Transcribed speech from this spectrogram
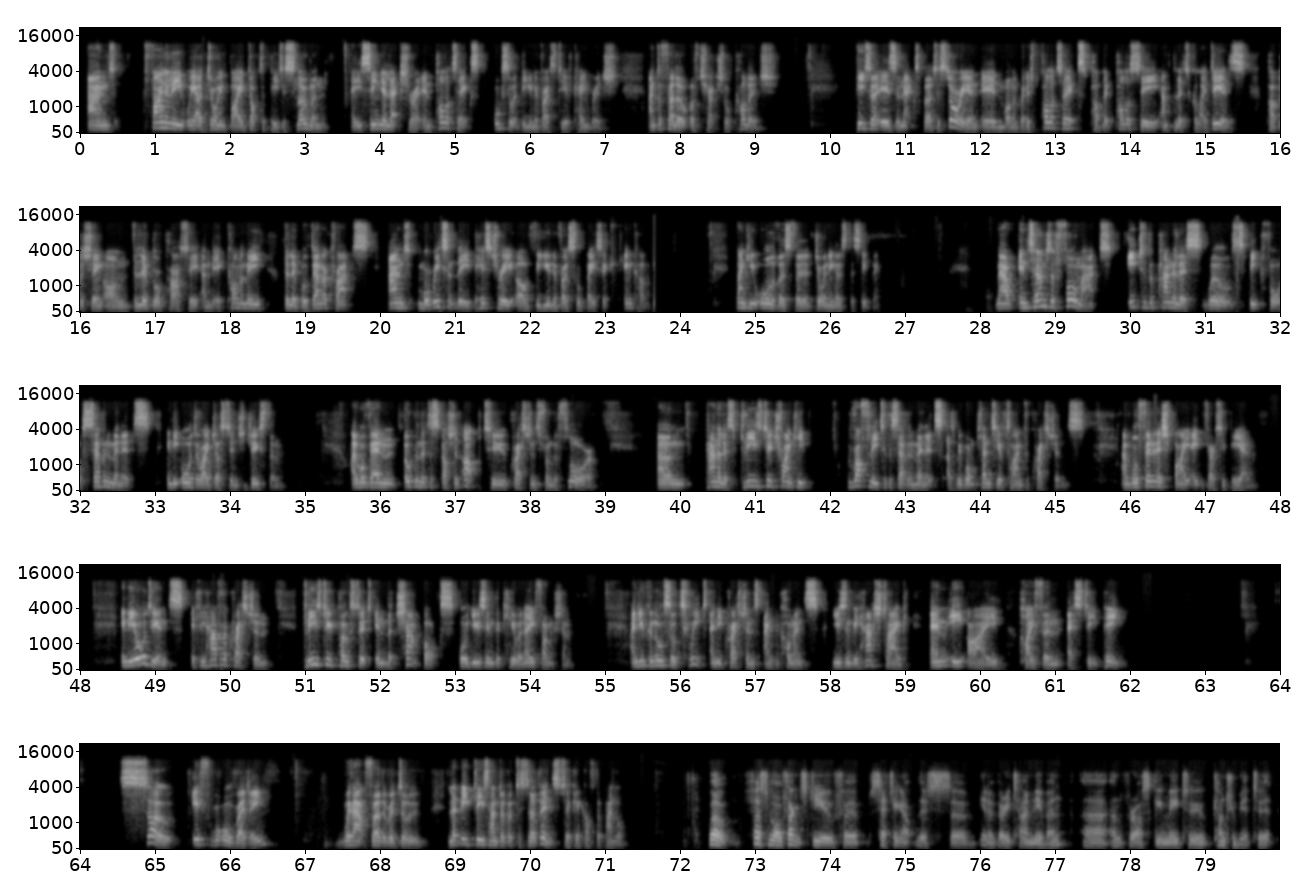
And finally, we are joined by Dr. Peter Sloman, a senior lecturer in politics, also at the University of Cambridge, and a fellow of Churchill College. Peter is an expert historian in modern British politics, public policy, and political ideas, publishing on the Liberal Party and the economy, the Liberal Democrats, and more recently, the history of the universal basic income. Thank you all of us for joining us this evening. Now, in terms of format, each of the panelists will speak for seven minutes in the order I just introduced them. I will then open the discussion up to questions from the floor. Um, panelists, please do try and keep roughly to the seven minutes as we want plenty of time for questions. And we'll finish by 8.30 p.m. In the audience, if you have a question, please do post it in the chat box or using the Q&A function. And you can also tweet any questions and comments using the hashtag MEI-SDP. So if we're all ready, without further ado, let me please hand over to Sir Vince to kick off the panel. Well, first of all, thanks to you for setting up this, uh, you know, very timely event uh, and for asking me to contribute to it.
